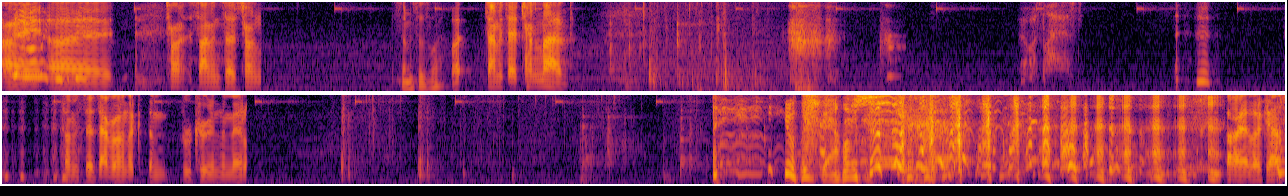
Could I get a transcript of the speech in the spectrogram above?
Alright, uh, turn, Simon says turn. Simon says what? what? Simon says turn left. Who was last? Simon says everyone look at the recruit in the middle. you look down. Alright, look up.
